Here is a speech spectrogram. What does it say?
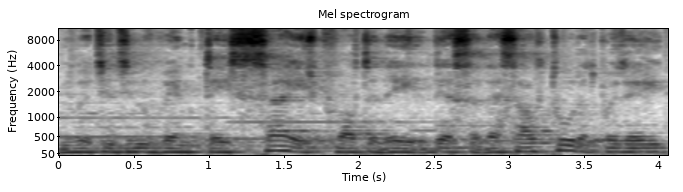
1896, por volta de, dessa, dessa altura. Depois, em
